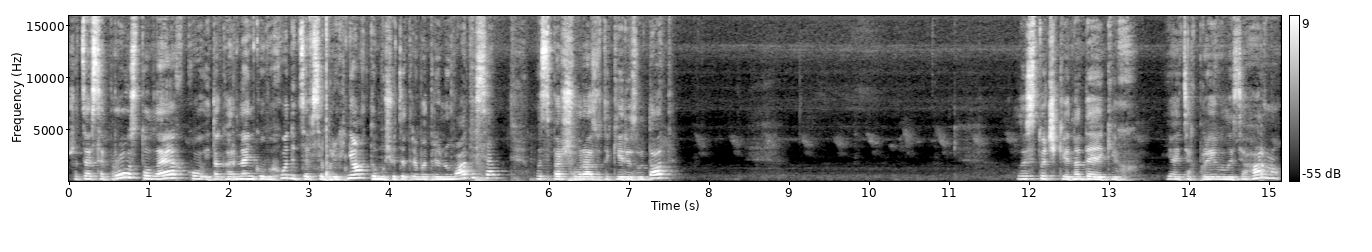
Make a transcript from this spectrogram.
що це все просто, легко і так гарненько виходить, це все брехня, тому що це треба тренуватися. Ось з першого разу такий результат. Листочки на деяких яйцях проявилися гарно,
